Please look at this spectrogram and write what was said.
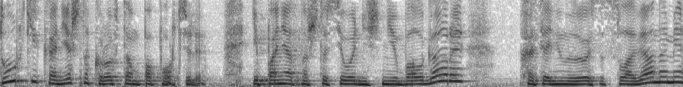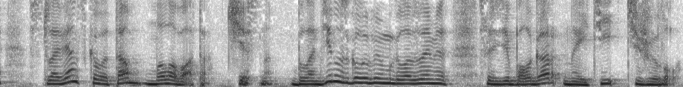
турки, конечно, кровь там попортили. И понятно, что сегодняшние болгары хотя они называются славянами, славянского там маловато, честно. Блондину с голубыми глазами среди болгар найти тяжело.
